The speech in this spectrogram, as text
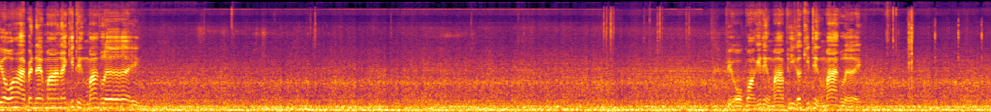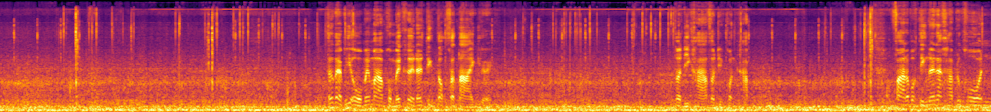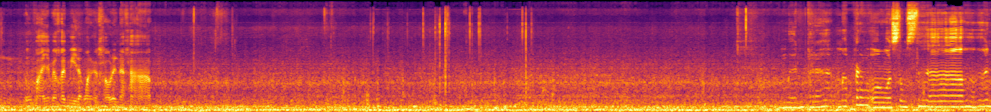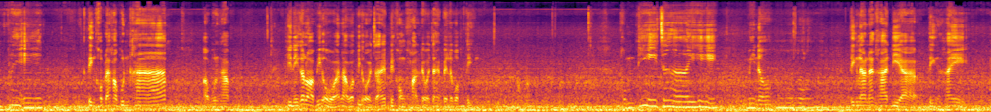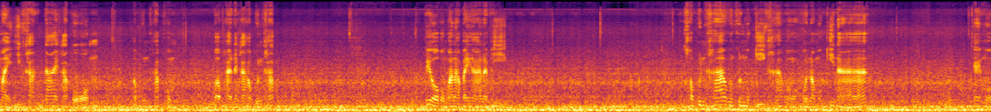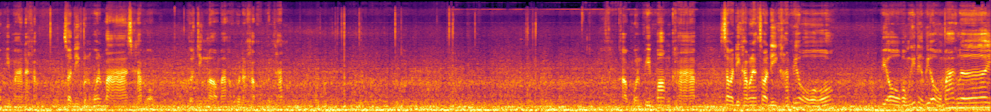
พี่โอหายไปไหนมานะคิดถึงมากเลยพี่โอกวางคิดถึงมาก พี่ก็คิดถึงมากเลย ตั้งแต่พี่โอไม่มาผมไม่เคยได้ติ๊กต็อกสไตล์เลย สวัสดีครับสวัสดีคนครับ ติงด้วยนะครับทุกคนลุงหมายังไม่ค่อยมีรางวัลกับเขาเลยนะครับเหมือนพระมาโปรดสงสารเพลงติ๊งครบแล้วขอบคุณครับ ขอบคุณครับ ทีนี้ก็รอพี่โอ๋แล้วว่าพี่โอ๋จะให้เป็นของขวัญหรือว่าจะให้เป็นระบบติง ผมดีใจไม่น้อย ติ๊งแล้วนะคะ เดียติ๊งให้ใหม่อีกครั้งได้ครับผมขอบคุณครับผมปลอดภัยนะครับขอบคุณครับ พี่โอผมกำลังไปงานนะพี่ ขอบคุณครับคุณคุณมุกกี้ครับผมขอบคุณน้องมุกกี้นะยายโมพี่มานะครับ สวัสดีคุณอ้วนบาสครับผม ตัวจริงหล่อมากขอบคุณนะครับขอบคุณครับ ขอบคุณพี่ป้อมครับ สวัสดีครับและสวัสดีครับพี่โอ พี่โอ ผมคิดถึงพี่โอมากเลย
